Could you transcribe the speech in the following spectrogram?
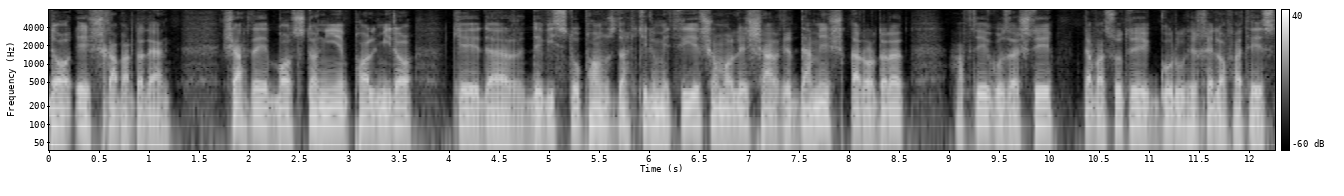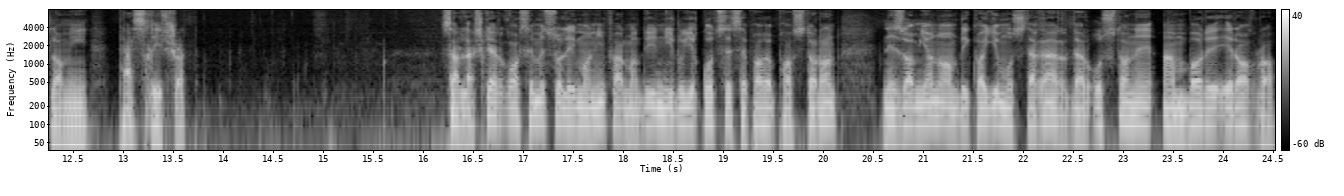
داعش خبر دادند. شهر باستانی پالمیرا که در 215 کیلومتری شمال شرق دمشق قرار دارد هفته گذشته توسط گروه خلافت اسلامی تسخیر شد. سرلشکر قاسم سلیمانی فرمانده نیروی قدس سپاه پاسداران نظامیان آمریکایی مستقر در استان انبار عراق را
